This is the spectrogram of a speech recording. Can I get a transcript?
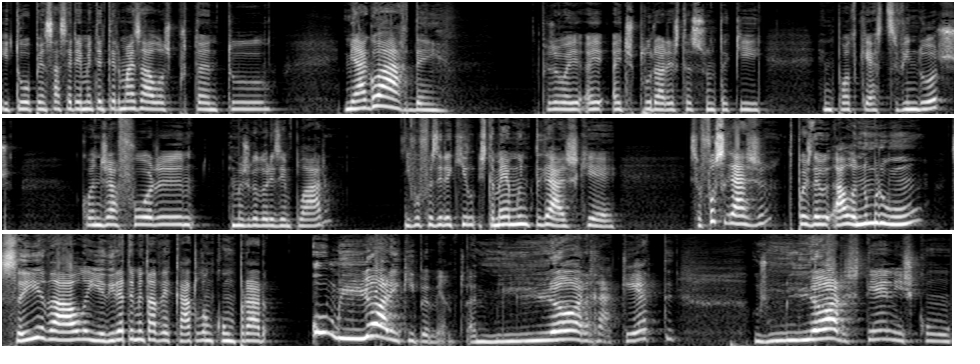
E estou a pensar seriamente em ter mais aulas, portanto, me aguardem. Depois eu hei, hei, hei de explorar este assunto aqui em podcasts vindouros, quando já for uh, uma jogadora exemplar. E vou fazer aquilo, isto também é muito de gás, que é Se eu fosse gajo, depois da aula número 1, um, saía da aula e ia diretamente à Decathlon comprar o melhor equipamento, a melhor raquete, os melhores ténis com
